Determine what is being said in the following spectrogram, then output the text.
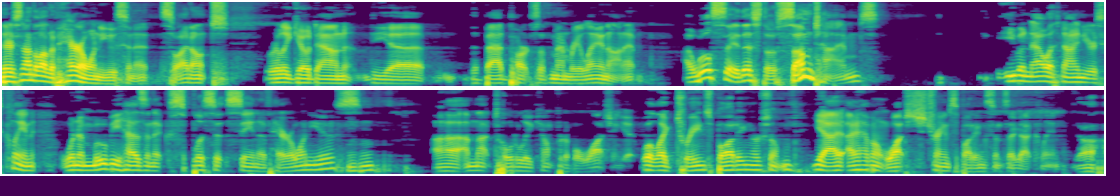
There's not a lot of heroin use in it, so I don't really go down the uh, the bad parts of memory lane on it. I will say this though: sometimes, even now with nine years clean, when a movie has an explicit scene of heroin use, Mhm. uh, I'm not totally comfortable watching it. Well, like Trainspotting or something. Yeah, I, I haven't watched Trainspotting since I got clean Ah,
